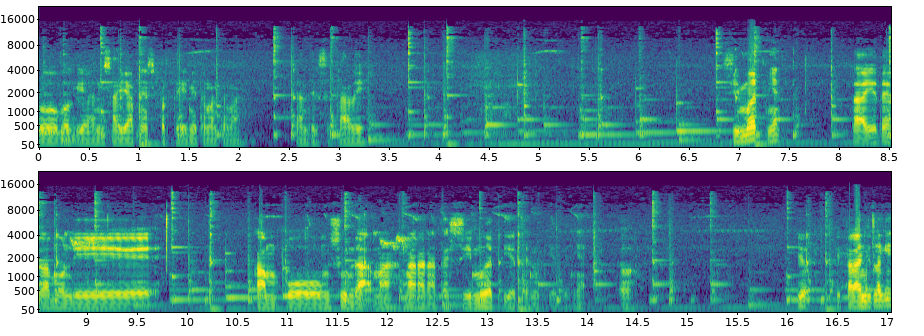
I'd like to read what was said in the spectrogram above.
tuh bagian sayapnya seperti ini teman-teman. Cantik sekali. Simutnya saya teh lamun di kampung Sunda mah ngaranna teh simut ya gitu nya. Tuh. Yuk kita lanjut lagi.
